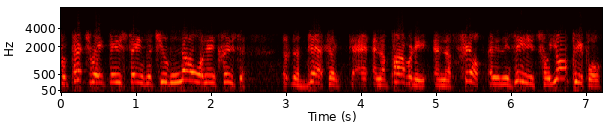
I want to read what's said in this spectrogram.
perpetuate these things that you know will increase the, the death and the poverty and the filth and the disease for your people,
